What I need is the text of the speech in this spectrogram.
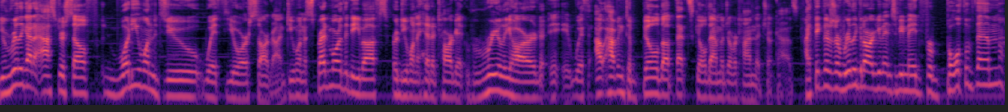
you really got to ask yourself what do you want to do with your Sargon? Do you want to spread more of the debuffs or do you want to hit a target really hard without having to build up that skill damage over time that Chook has? I think there's a really good argument to be made for both of them.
